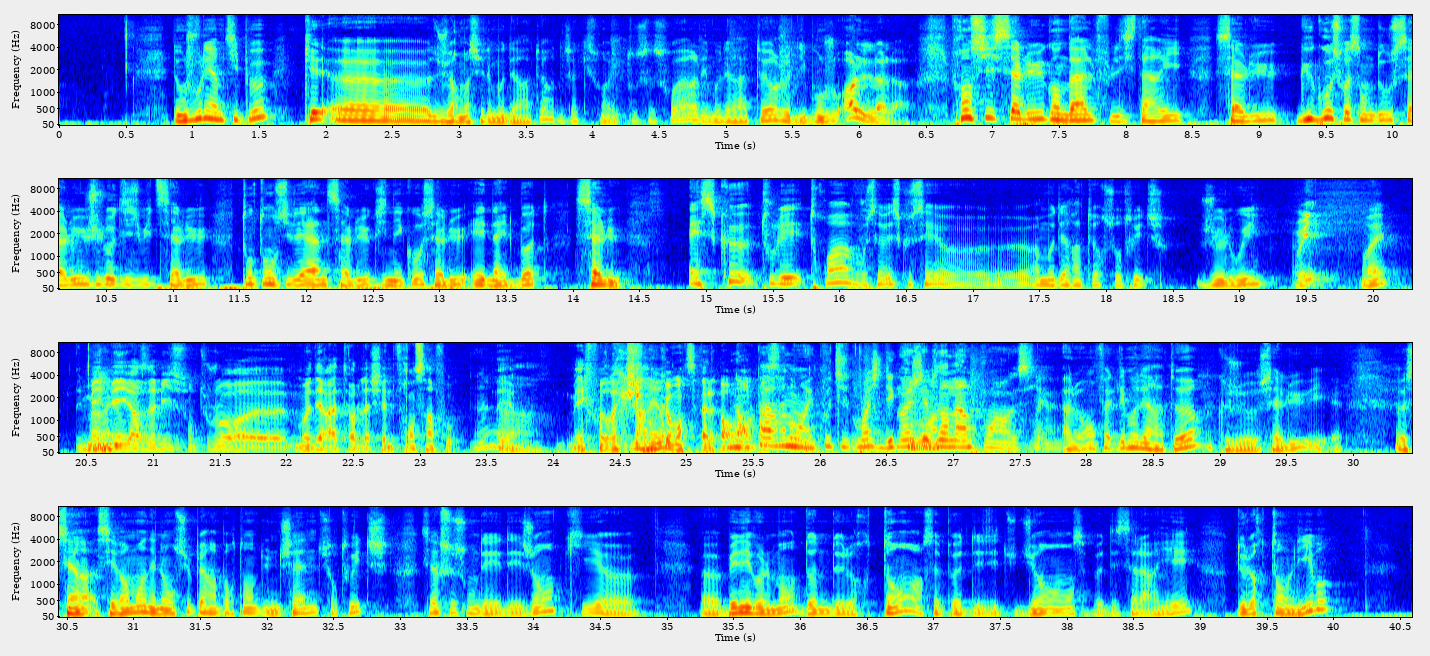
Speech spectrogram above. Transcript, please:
Donc je voulais un petit peu. euh, je vais remercier les modérateurs déjà qui sont avec nous ce soir. Les modérateurs, je dis bonjour. Oh là là Francis, salut. Gandalf, Listari, salut. Gugo72, salut. Julo18, salut. Tonton Ziléane, salut. Xineco, salut. Et Nightbot, salut. Est-ce que tous les trois, vous savez ce que c'est euh, un modérateur sur Twitch? Jules, oui? Oui. Ouais. Mes Marion. meilleurs amis sont toujours euh, modérateurs de la chaîne France Info, Ah. d'ailleurs. Mais il faudrait que je commence à leur non, pas vraiment. Écoute, moi je découvre. Moi, j'ai hein. besoin d'un point aussi. ouais. Alors en fait, les modérateurs, que je salue, euh, c'est vraiment un élément super important d'une chaîne sur Twitch. C'est-à-dire que ce sont des, des gens qui, euh, euh, bénévolement, donnent de leur temps, alors ça peut être des étudiants, ça peut être des salariés, de leur temps libre,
